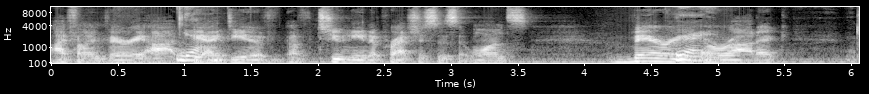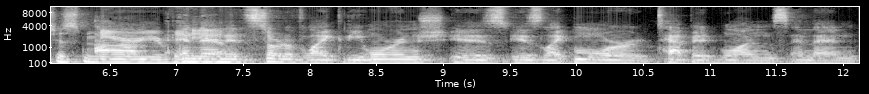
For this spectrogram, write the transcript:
I find very hot. The idea of, of two Nina Preciouses at once, very Right. erotic. Just mirror Um, your video. and then it's sort of like the orange is is like more tepid ones, and then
